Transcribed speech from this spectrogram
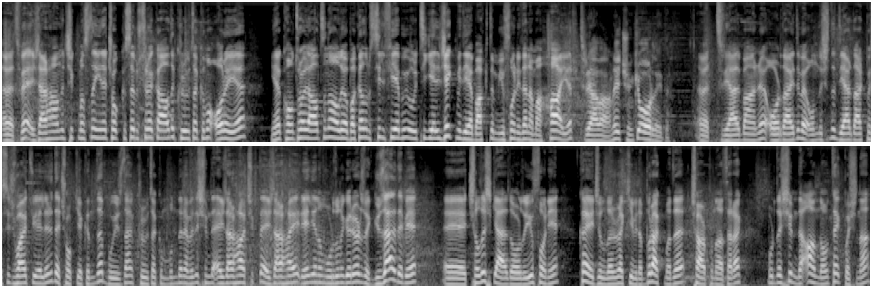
Evet ve ejderhanın çıkmasına yine çok kısa bir süre kaldı. Crew takımı orayı yine kontrol altına alıyor. Bakalım Sylphie'ye bu ulti gelecek mi diye baktım Euphony'den ama hayır. Triavane çünkü oradaydı. Evet Trial Banre oradaydı ve onun dışında diğer Dark Passage White üyeleri de çok yakındı. Bu yüzden Crew takım bunu denemedi. Şimdi Ejderha çıktı. Ejderha'ya Relia'nın vurduğunu görüyoruz ve güzel de bir e, çalış geldi orada Euphony. Kayıcıları rakibine bırakmadı çarpını atarak. Burada şimdi Unknown tek başına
